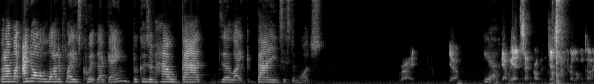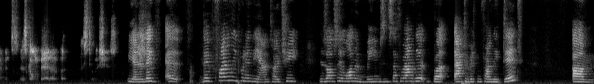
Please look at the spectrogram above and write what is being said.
But I'm like, I know a lot of players quit that game because of how bad the like banning system was. Right. Yeah. Yeah. Yeah, we had same problem in Destiny for a long time. It's it's gone better, but there's still issues. Yeah, no, they've uh, they've finally put in the anti cheat. There's obviously a lot of memes and stuff around it, but Activision finally did. Um,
